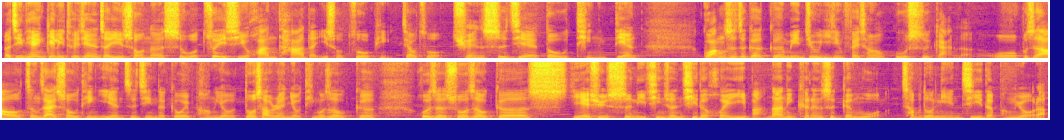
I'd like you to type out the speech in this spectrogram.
而今天给你推荐的这一首呢，是我最喜欢他的一首作品，叫做《全世界都停电》。光是这个歌名就已经非常有故事感了。我不知道正在收听《一人之境》的各位朋友，多少人有听过这首歌，或者说这首歌是也许是你青春期的回忆吧？那你可能是跟我差不多年纪的朋友了。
